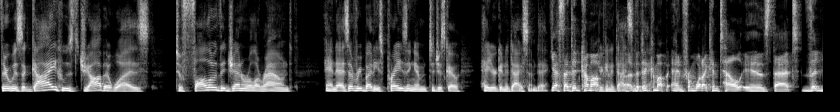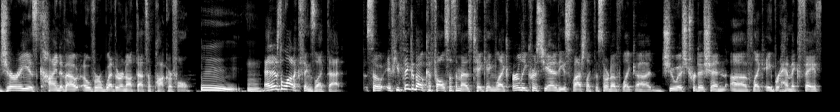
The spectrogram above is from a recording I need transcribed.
there was a guy whose job it was to follow the general around and as everybody's praising him to just go, "Hey, you're going to die someday." Yes, that did come up. You're gonna die Uh, that did come up. And from what I can tell, is that the jury is kind of out over whether or not that's apocryphal. Mm. And there's a lot of things like that. So if you think about Catholicism as taking like early Christianity slash like the sort of like uh, Jewish tradition of like Abrahamic faith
